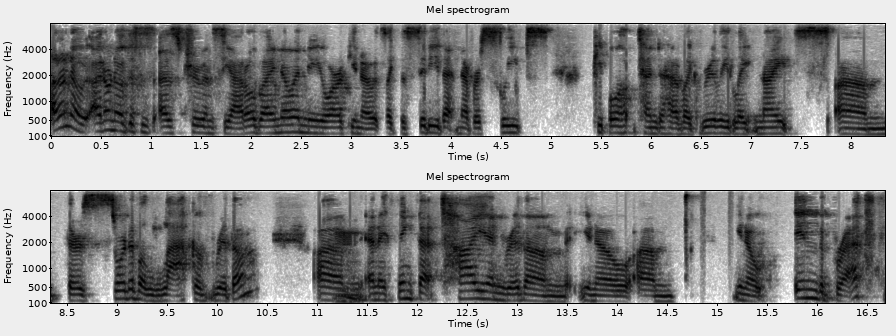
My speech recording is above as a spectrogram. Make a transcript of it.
I don't know. I don't know if this is as true in Seattle, but I know in New York, you know, it's like the city that never sleeps people tend to have like really late nights. Um, there's sort of a lack of rhythm. Um, mm. And I think that Taiyin rhythm, you know, um, you know, in the breath,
